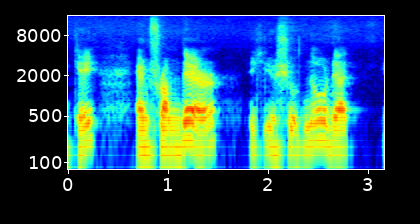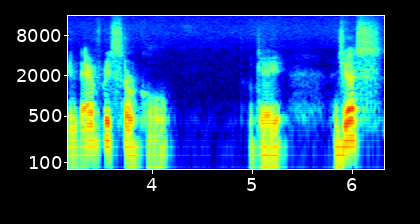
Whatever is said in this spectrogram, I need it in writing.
Okay? and from there you should know that in every circle okay just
